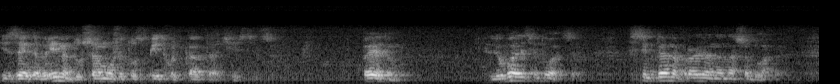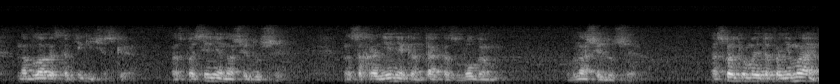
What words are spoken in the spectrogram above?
И за это время душа может успеть хоть как-то очиститься. Поэтому любая ситуация всегда направлена на наше благо. На благо стратегическое, на спасение нашей души, на сохранение контакта с Богом в нашей душе. Насколько мы это понимаем,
